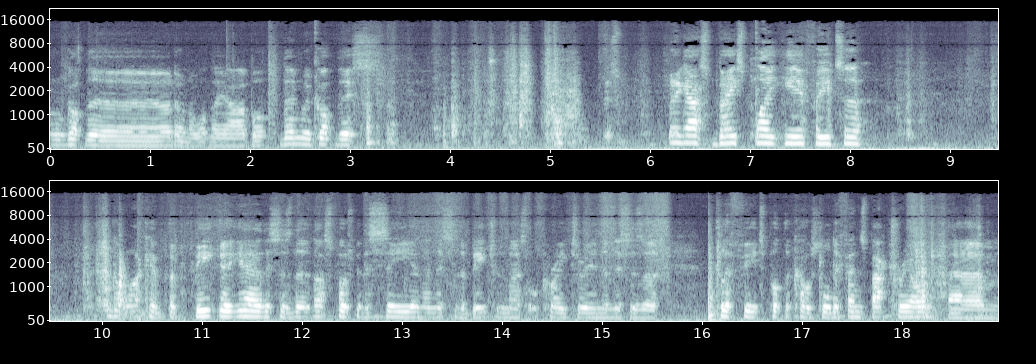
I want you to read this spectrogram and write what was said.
we've got the I don't know what they are, but then we've got this this big ass base plate here for you to. Got like a, a beach. Uh, yeah, this is the that's supposed to be the sea, and then this is the beach with a nice little crater in, and this is a cliff for you to put the coastal defence battery on. Um,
